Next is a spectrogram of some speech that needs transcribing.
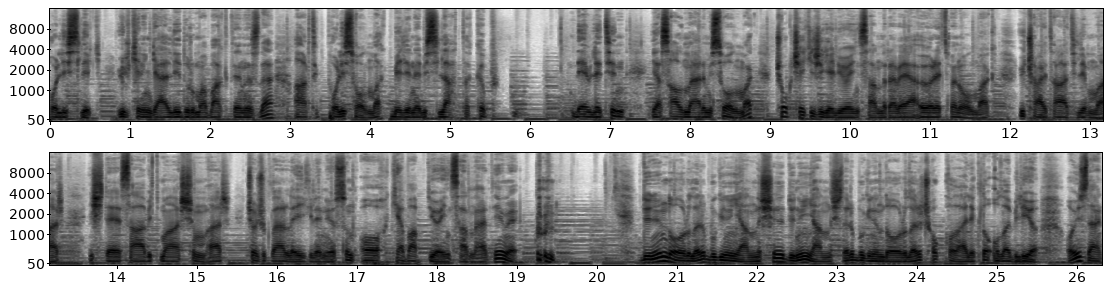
polislik. Ülkenin geldiği duruma baktığınızda artık polis olmak, beline bir silah takıp devletin yasal mermisi olmak çok çekici geliyor insanlara veya öğretmen olmak. 3 ay tatilim var, işte sabit maaşım var, çocuklarla ilgileniyorsun. Oh kebap diyor insanlar değil mi? Dünün doğruları bugünün yanlışı, dünün yanlışları bugünün doğruları çok kolaylıkla olabiliyor. O yüzden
